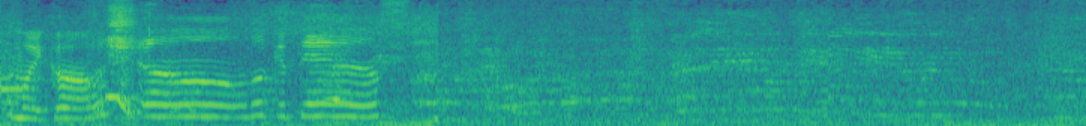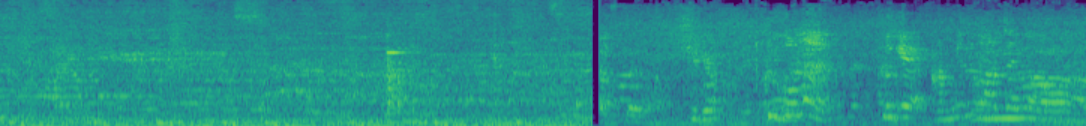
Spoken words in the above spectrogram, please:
Oh my gosh, oh, look at this. 지려? 그거는 그게 아밀라제가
